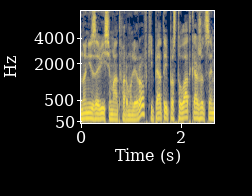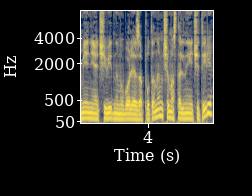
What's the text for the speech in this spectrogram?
Но независимо от формулировки, пятый постулат кажется менее очевидным и более запутанным, чем остальные четыре,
